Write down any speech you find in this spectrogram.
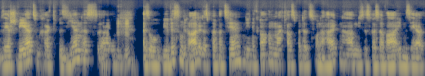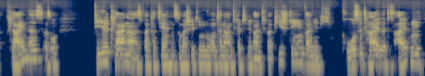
sehr schwer zu charakterisieren ist. Ähm, mhm. Also wir wissen gerade, dass bei Patienten, die eine Knochenmarktransplantation erhalten haben, dieses Reservoir eben sehr klein ist, also viel kleiner als bei Patienten zum Beispiel, die nur unter einer antiretroviralen Therapie stehen, weil nämlich große Teile des alten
